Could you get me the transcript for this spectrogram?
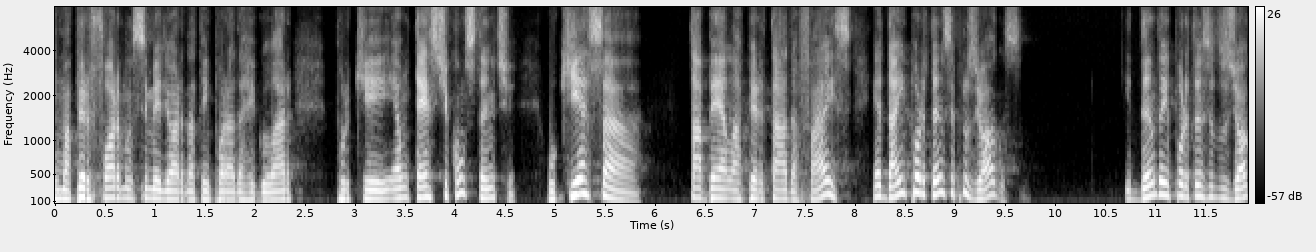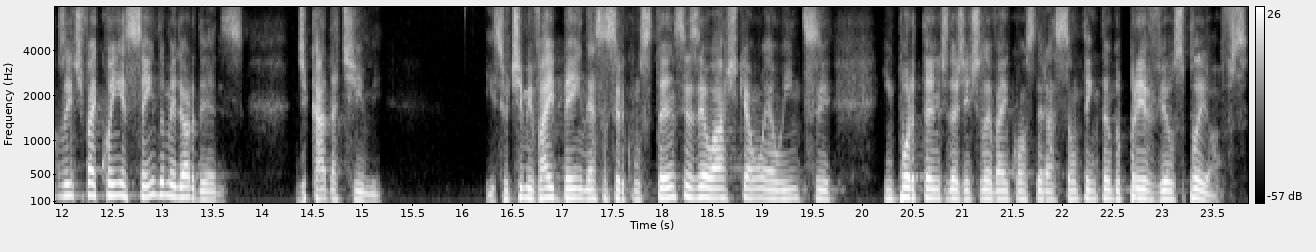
com uma performance melhor na temporada regular, porque é um teste constante. O que essa tabela apertada faz é dar importância para os jogos. E dando a importância dos jogos, a gente vai conhecendo o melhor deles, de cada time. E se o time vai bem nessas circunstâncias, eu acho que é um, é um índice importante da gente levar em consideração tentando prever os playoffs.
